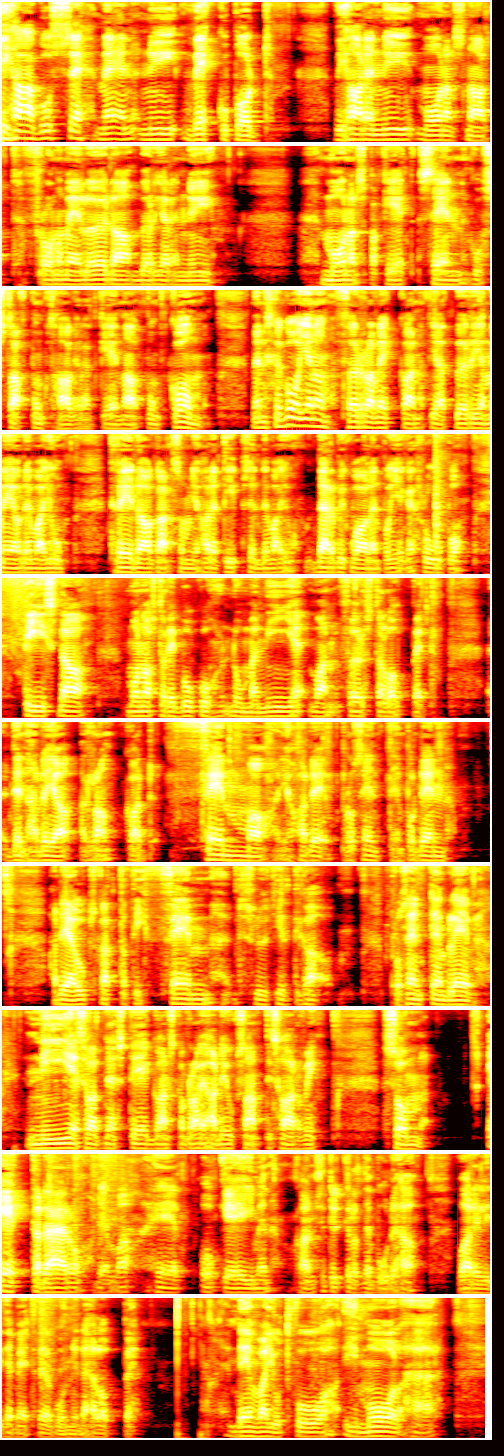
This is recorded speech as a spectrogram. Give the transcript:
Vi har Gusse med en ny veckopodd. Vi har en ny månad snart. Från och med lördag börjar en ny månadspaket sen gustaf.hager.gmail.com. Men vi ska gå igenom förra veckan till att börja med och det var ju tre dagar som jag hade tipsen. Det var ju derbykvalen på Jägersro på tisdag. Monostori Buku nummer 9 vann första loppet. Den hade jag rankad femma. Jag hade procenten på den hade jag uppskattat till 5. Slutgiltiga procenten blev 9, så att den steg ganska bra. Jag hade ju Xantti Sarvi som etta där och den var helt okej okay, men kanske tycker att den borde ha varit lite bättre och vunnit det här loppet. Den var ju två i mål här.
